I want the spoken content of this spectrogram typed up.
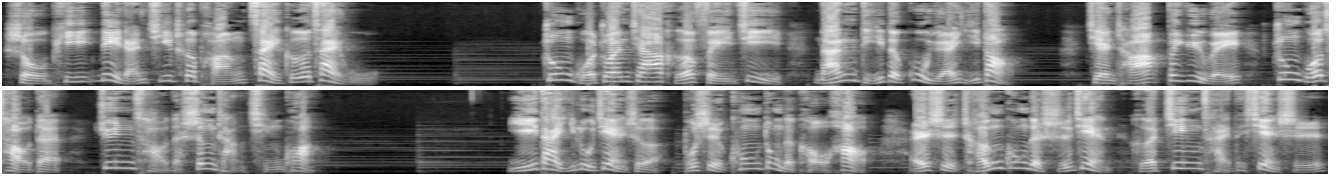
首批内燃机车旁载歌载舞。中国专家和斐济南迪的雇员一道，检查被誉为“中国草”的菌草的生长情况。“一带一路”建设不是空洞的口号，而是成功的实践和精彩的现实。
